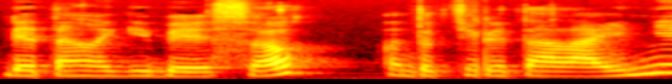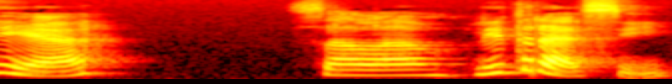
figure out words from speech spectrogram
Datang lagi besok untuk cerita lainnya ya. Salam literasi.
